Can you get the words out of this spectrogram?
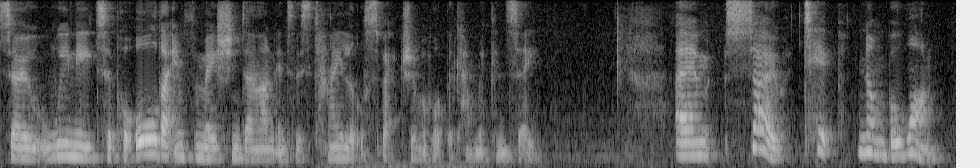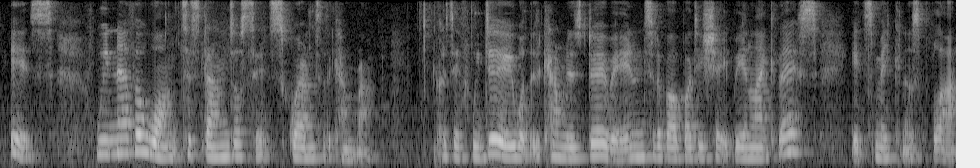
So we need to put all that information down into this tiny little spectrum of what the camera can see. Um, so tip number one is we never want to stand or sit square into the camera. Because if we do what the camera is doing instead of our body shape being like this it's making us flat.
